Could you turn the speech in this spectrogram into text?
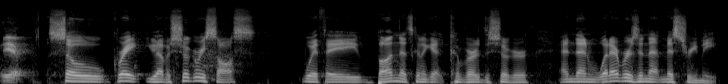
Yeah. So great, you have a sugary sauce with a bun that's going to get converted to sugar, and then whatever's in that mystery meat.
